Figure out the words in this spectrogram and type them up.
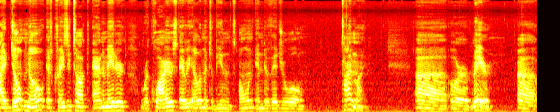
I don't know if CrazyTalk Animator requires every element to be in its own individual timeline uh, or layer. Uh,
